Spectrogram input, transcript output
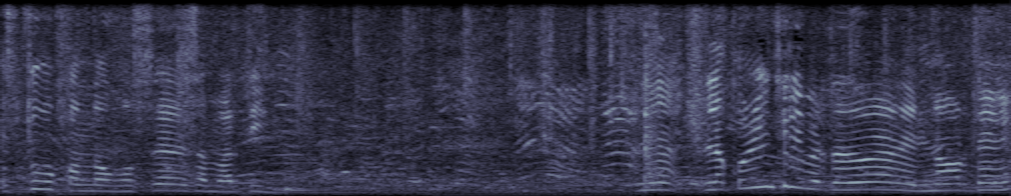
estuvo con don José de San Martín. La, la corriente libertadora del norte,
